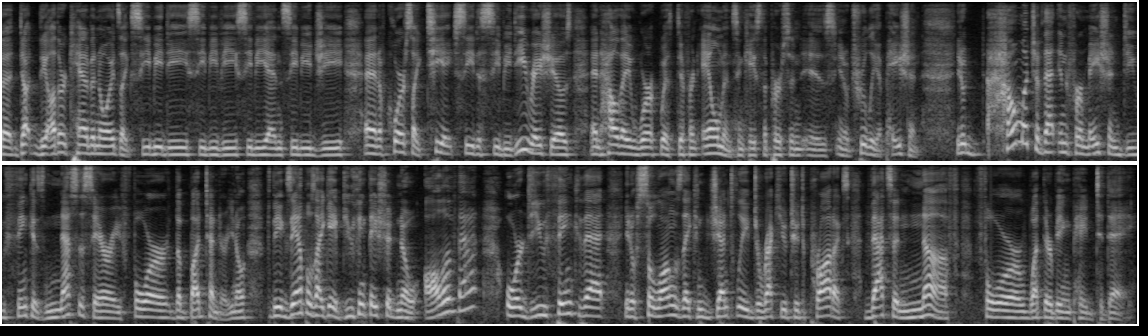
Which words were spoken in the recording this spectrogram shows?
the the other cannabinoids like CBD CBC CBN CBG and of course like THC to CBD ratios and how they work with different ailments in case the person is you know truly a patient. You know how much of that information do you think is necessary for the bud tender? You know, for the examples I gave, do you think they should know all of that? Or do you think that, you know, so long as they can gently direct you to, to products, that's enough for what they're being paid today?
